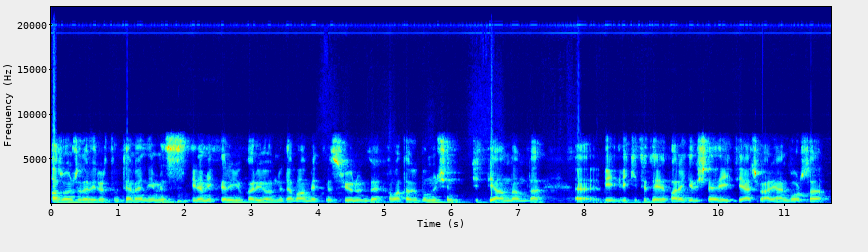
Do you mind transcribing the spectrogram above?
az önce de belirttim. Temennimiz dinamiklerin yukarı yönlü devam etmesi yönünde. Ama tabii bunun için ciddi anlamda e, bir likiditeye, para girişine de ihtiyaç var. Yani borsa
